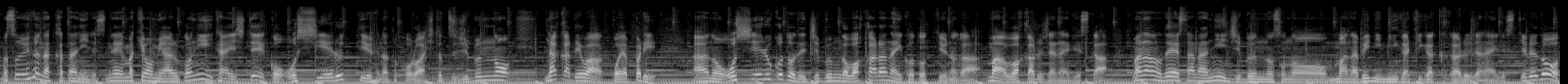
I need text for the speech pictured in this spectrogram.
まあ、そういう風な方にですね、まあ、興味ある子に対してこう教えるっていう風なところは一つ自分の中ではこうやっぱりあの教えることで自分がわからないことっていうのがまあわかるじゃないですか、まあ、なのでさらに自分のその学びに磨きがかかるじゃないですけれど、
